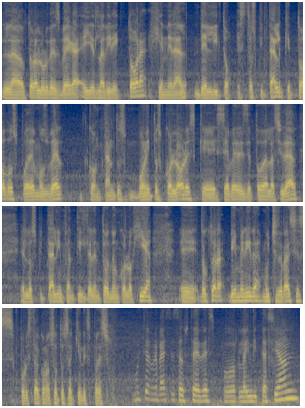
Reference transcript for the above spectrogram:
la doctora Lourdes Vega, ella es la directora general del Lito, este hospital que todos podemos ver con tantos bonitos colores que se ve desde toda la ciudad, el Hospital Infantil del Entorno de Oncología. Eh, doctora, bienvenida, muchas gracias por estar con nosotros aquí en Expreso. Muchas gracias a ustedes por la invitación,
